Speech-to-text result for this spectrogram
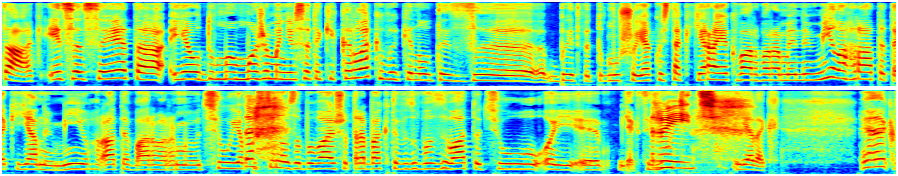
Так, і це все та Я думаю, може мені все-таки карлак викинути з е, битви, тому що якось так я як варварами не вміла грати, так і я не вмію грати варварами. Оцю я постійно забуваю, що треба активізувати цю ой, е, як це Рейдж. Я так. Я так,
